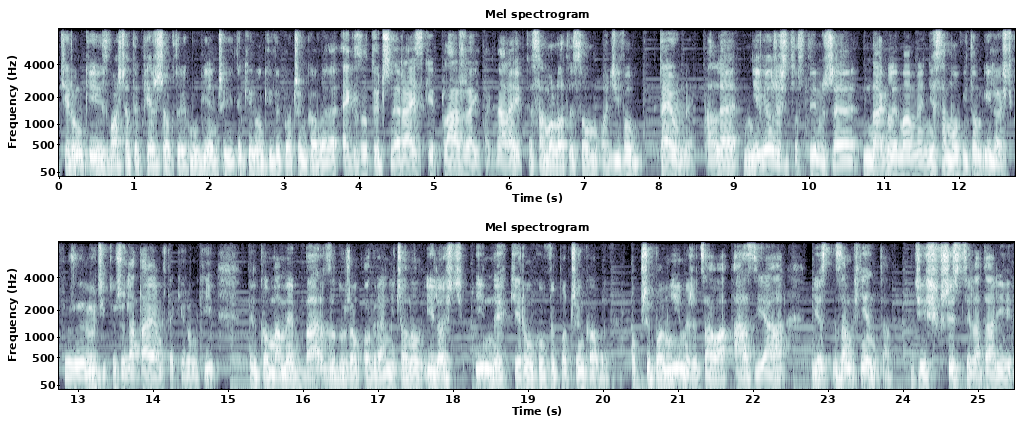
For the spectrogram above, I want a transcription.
kierunki, zwłaszcza te pierwsze, o których mówiłem, czyli te kierunki wypoczynkowe, egzotyczne, rajskie, plaże i tak dalej, te samoloty są o dziwo pełne, ale nie wiąże się to z tym, że nagle mamy niesamowitą ilość którzy, ludzi, którzy latają w te kierunki, tylko mamy bardzo dużą, ograniczoną ilość innych kierunków wypoczynkowych. Bo przypomnijmy, że cała Azja jest zamknięta. Gdzieś wszyscy latali e,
